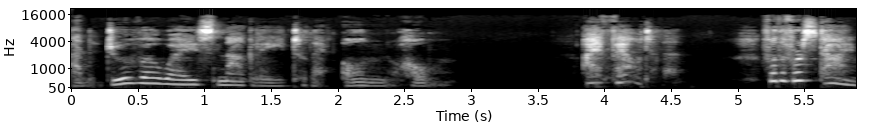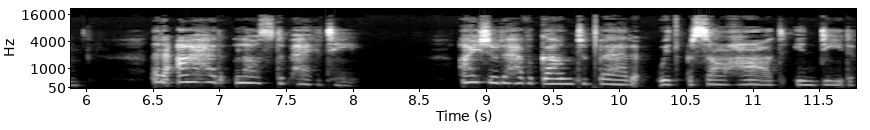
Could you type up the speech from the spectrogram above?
and drove away snugly to their own home. I felt then, for the first time, that I had lost Peggotty. I should have gone to bed with a sore heart indeed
